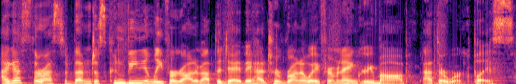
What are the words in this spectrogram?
I guess the rest of them just conveniently forgot about the day they had to run away from an angry mob at their workplace.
